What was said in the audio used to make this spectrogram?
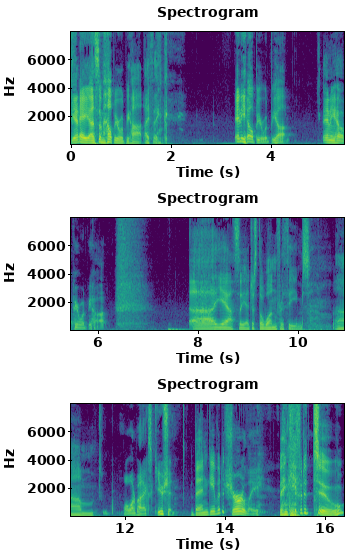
Yeah. Hey uh, some help here would be hot i think. Any help here would be hot. Any help here would be hot. Uh yeah. So yeah just the one for themes. Um well what about execution? Ben gave it a surely. Ben gave it a two.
